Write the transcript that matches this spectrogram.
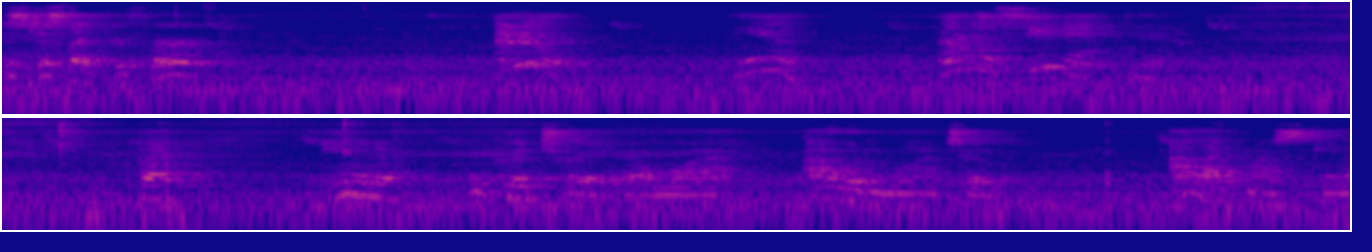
It's just like your fur. Ow. Yeah, I don't see that. Yeah. But even if we could trade, Elmo, I, I wouldn't want to. I like my skin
